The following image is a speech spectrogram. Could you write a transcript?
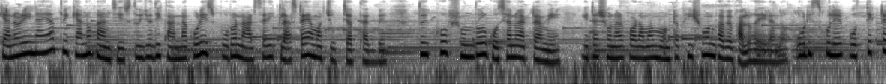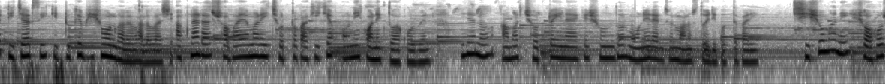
কেন রে নায়া, তুই কেন কাঁদছিস? তুই যদি কান্না করিস, পুরো নার্সারি ক্লাসটাই আমার চুপচাপ থাকবে। তুই খুব সুন্দর গোছানো একটা মেয়ে। এটা শোনার পর আমার মনটা ভীষণভাবে ভালো হয়ে গেল। ওর স্কুলের প্রত্যেকটা টিচার্সই কিট্টুকে ভীষণভাবে ভালোবাসে। আপনারা সবাই আমার এই ছোট্ট পাখিকে অনেক অনেক দোয়া করবেন। যেন আমার ছোট্ট ইনায়াকে সুন্দর মনের একজন মানুষ তৈরি করতে পারি। শিশু মানে সহজ,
